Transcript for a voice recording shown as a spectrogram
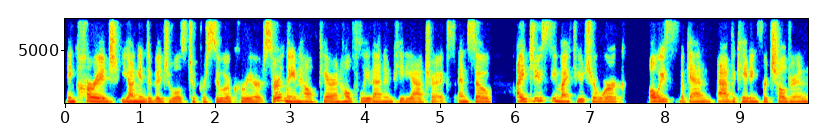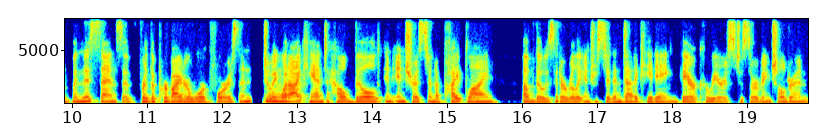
encourage young individuals to pursue a career, certainly in healthcare and hopefully then in pediatrics. And so I do see my future work always again advocating for children in this sense of for the provider workforce and doing what I can to help build an interest in a pipeline of those that are really interested in dedicating their careers to serving children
